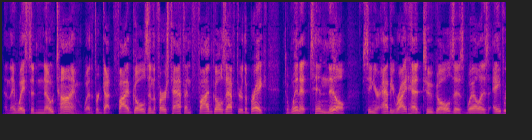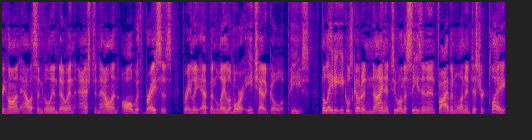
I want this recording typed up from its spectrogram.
and they wasted no time. Weatherford got five goals in the first half and five goals after the break to win it 10 0. Senior Abby Wright had two goals, as well as Avery Hahn, Allison Galindo, and Ashton Allen, all with braces. Braylee Epp and Layla Moore each had a goal apiece. The Lady Eagles go to 9 and 2 on the season and 5 and 1 in district play.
